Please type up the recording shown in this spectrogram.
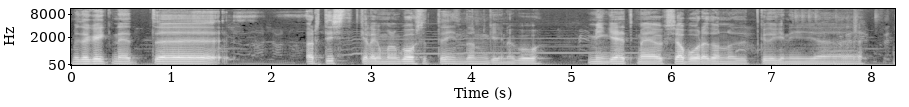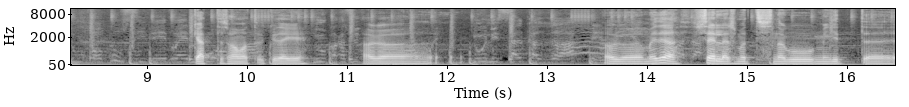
ma ei tea, kõik need äh, artistid, kellega me oleme koostööd teinud, ongi nagu mingi hetk meie jaoks jaburad olnud, et kuidagi nii äh, kättesaamatud kuidagi, aga, aga ma ei tea, selles mõttes nagu mingit äh,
